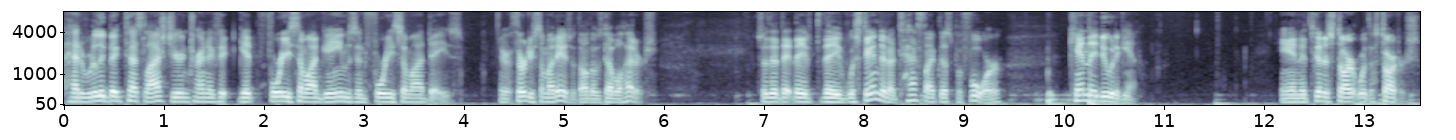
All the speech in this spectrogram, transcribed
had a really big test last year in trying to get 40 some odd games in 40 some odd days, or 30 some odd days with all those double headers. So that they, they've they've withstanded a test like this before. Can they do it again? And it's going to start with the starters.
